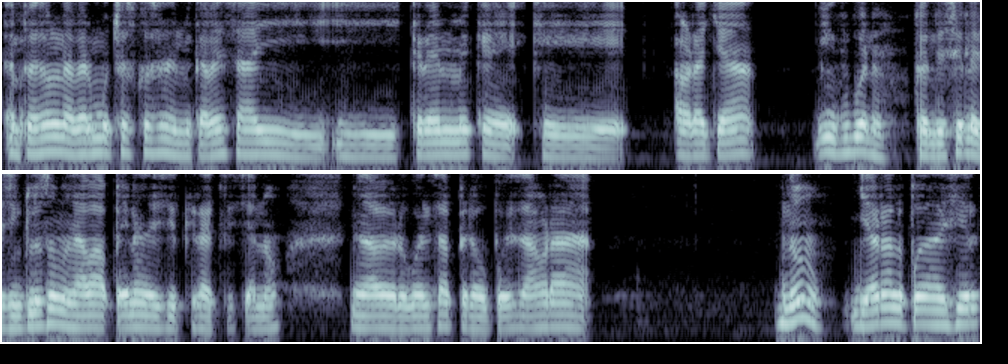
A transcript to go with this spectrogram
empezaron a ver muchas cosas en mi cabeza y, créanme que, ahora ya, bueno, con decirles, incluso me daba pena decir que era cristiano, me daba vergüenza, pero pues ahora, no, y ahora lo puedo decir,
